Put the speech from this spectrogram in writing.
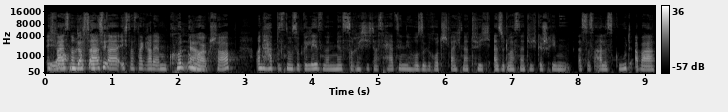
Ich ja, weiß noch, ich saß da, ich saß da gerade im Kundenworkshop ja. und habe das nur so gelesen und mir ist so richtig das Herz in die Hose gerutscht, weil ich natürlich, also du hast natürlich geschrieben, es ist alles gut, aber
